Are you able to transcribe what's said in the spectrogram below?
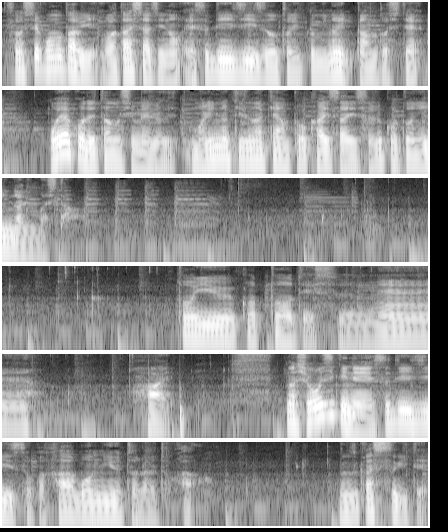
そしてこの度私たちの SDGs の取り組みの一環として親子で楽しめる森の絆キャンプを開催することになりました。ということですね。はい。まあ正直ね SDGs とかカーボンニュートラルとか難しすぎて、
